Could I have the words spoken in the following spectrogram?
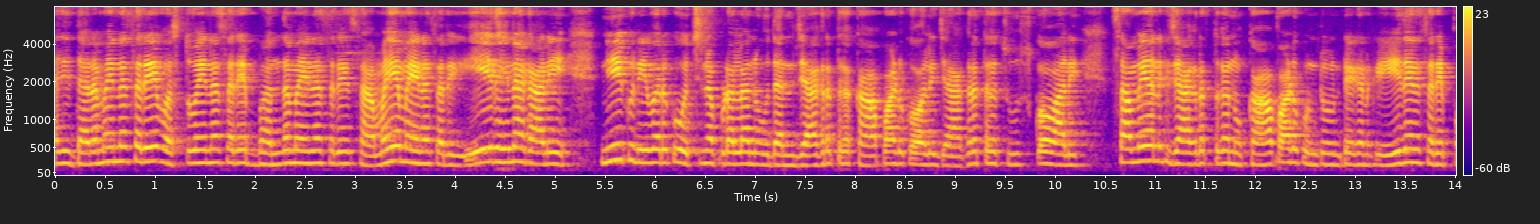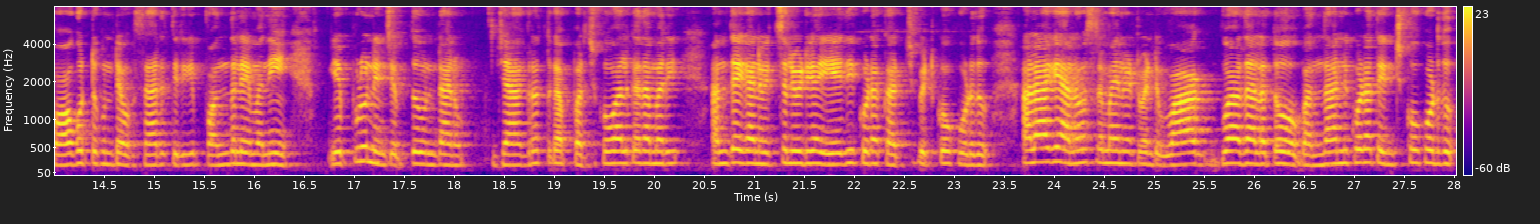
అది ధనమైనా సరే వస్తువైనా సరే బంధమైనా సరే సమయమైనా సరే ఏదైనా కానీ నీకు నీ వరకు వచ్చినప్పుడల్లా నువ్వు దాన్ని జాగ్రత్తగా కాపాడుకోవాలి జాగ్రత్తగా చూసుకోవాలి. సమయానికి జాగ్రత్తగా నువ్వు కాపాడుకుంటూ ఉంటే కనుక ఏదైనా సరే పోగొట్టుకుంటే ఒకసారి తిరిగి పొందలేమని ఎప్పుడూ నేను చెప్తూ ఉంటాను. జాగ్రత్తగా పరుచుకోవాలి కదా మరి. అంతేగాని విచ్చలవిడిగా ఏది కూడా ఖర్చు పెట్టుకోకూడదు. అలాగే అనవసరమైనటువంటి వాగ్వాదాలతో బంధాన్ని కూడా తెంచుకోకూడదు.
